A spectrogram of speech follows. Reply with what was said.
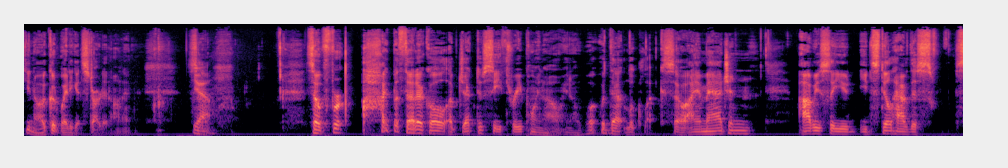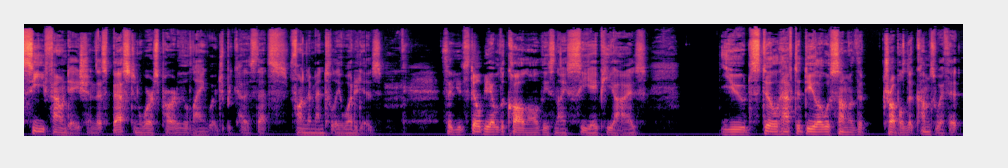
you know a good way to get started on it. So, yeah. So for a hypothetical Objective C 3.0, you know, what would that look like? So I imagine, obviously, you'd, you'd still have this C foundation, this best and worst part of the language, because that's fundamentally what it is. So you'd still be able to call all these nice C APIs. You'd still have to deal with some of the trouble that comes with it.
